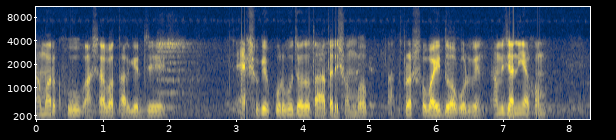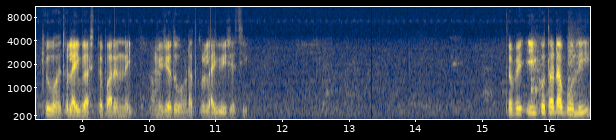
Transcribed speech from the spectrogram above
আমার খুব আশা বা টার্গেট যে একশোকে করব যত তাড়াতাড়ি সম্ভব। আপনারা সবাই দোয়া করবেন। আমি জানি এখন কেউ হয়তো লাইভে আসতে পারেন নাই। আমি যেহেতু হঠাৎ করে লাইভে এসেছি। তবে এই কথাটা বলি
